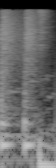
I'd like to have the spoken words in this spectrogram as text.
you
